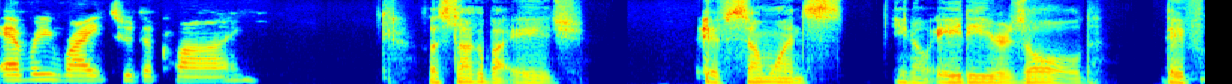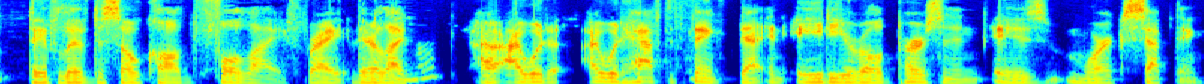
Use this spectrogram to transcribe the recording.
every right to decline. Let's talk about age. If someone's, you know, 80 years old they've they've lived a so-called full life right they're like mm-hmm. I, I, would i would have to think that an 80 year old person is more accepting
